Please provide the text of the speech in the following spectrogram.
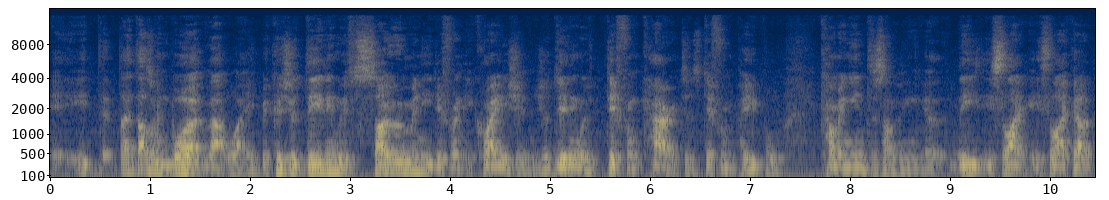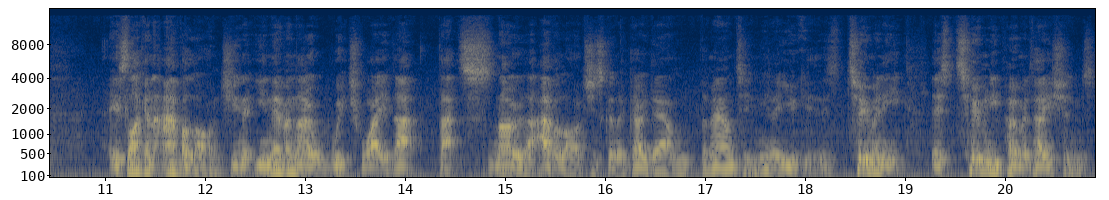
it, that doesn't work that way because you're dealing with so many different equations. You're dealing with different characters, different people coming into something. Uh, it's like it's like a it's like an avalanche. You you never know which way that that snow, that avalanche is going to go down the mountain. You know, you there's too many there's too many permutations.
